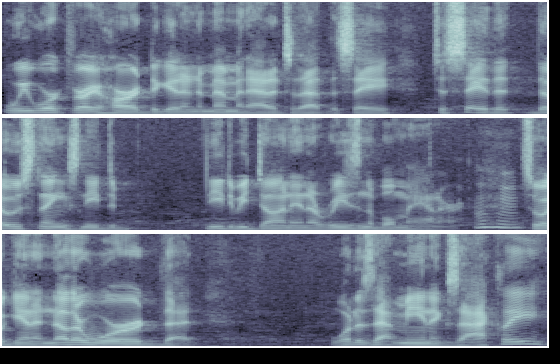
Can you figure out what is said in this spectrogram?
we worked very hard to get an amendment added to that to say to say that those things need to need to be done in a reasonable manner. Mm-hmm. So again, another word that what does that mean exactly?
